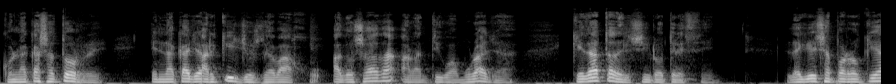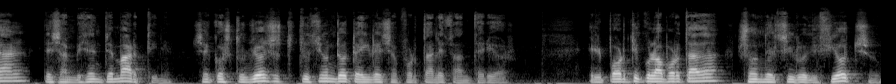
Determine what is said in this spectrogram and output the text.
con la casa torre en la calle Arquillos de abajo, adosada a la antigua muralla, que data del siglo XIII. La iglesia parroquial de San Vicente Mártir se construyó en sustitución de otra iglesia fortaleza anterior. El pórtico y la portada son del siglo XVIII.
